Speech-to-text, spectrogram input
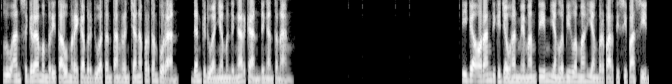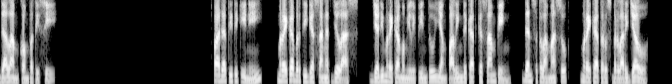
Luan segera memberitahu mereka berdua tentang rencana pertempuran, dan keduanya mendengarkan dengan tenang. Tiga orang di kejauhan memang tim yang lebih lemah yang berpartisipasi dalam kompetisi. Pada titik ini, mereka bertiga sangat jelas, jadi mereka memilih pintu yang paling dekat ke samping, dan setelah masuk, mereka terus berlari jauh,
